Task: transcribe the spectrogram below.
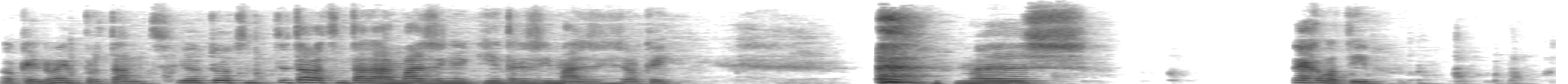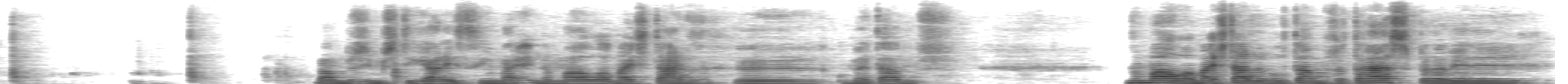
Ok, não é importante. Eu estava a tentar dar margem aqui entre as imagens, ok? Mas é relativo. Vamos investigar isso e numa aula mais tarde uh, comentamos. Numa aula mais tarde voltamos atrás para ver,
